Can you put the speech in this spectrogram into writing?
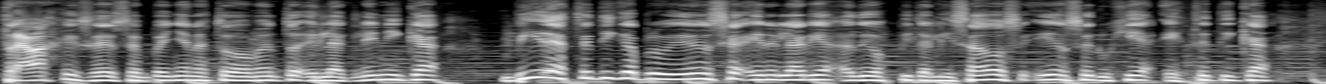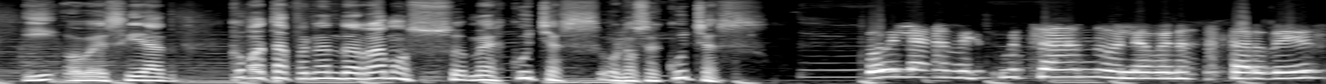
Trabaja y se desempeña en este momento en la clínica Vida Estética Providencia en el área de hospitalizados y en cirugía estética y obesidad. ¿Cómo estás, Fernando Ramos? ¿Me escuchas o nos escuchas? Hola, ¿me escuchan? Hola, buenas tardes.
